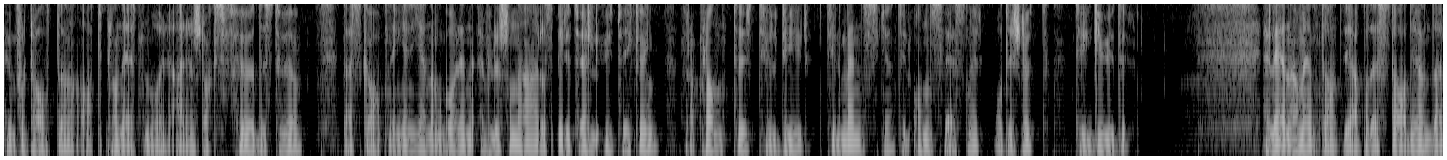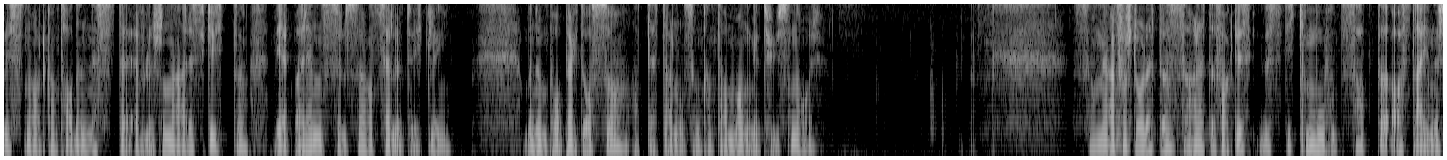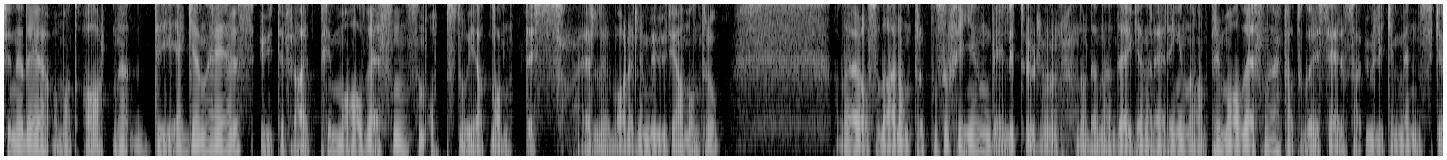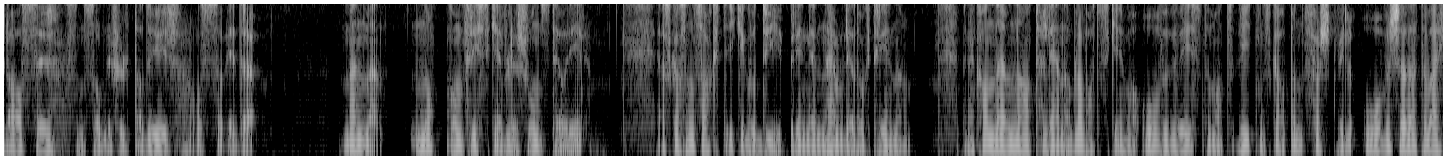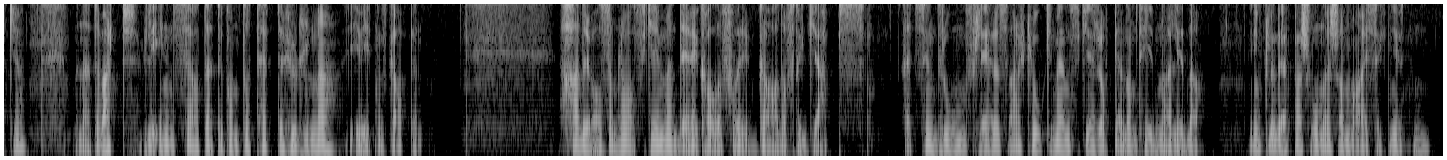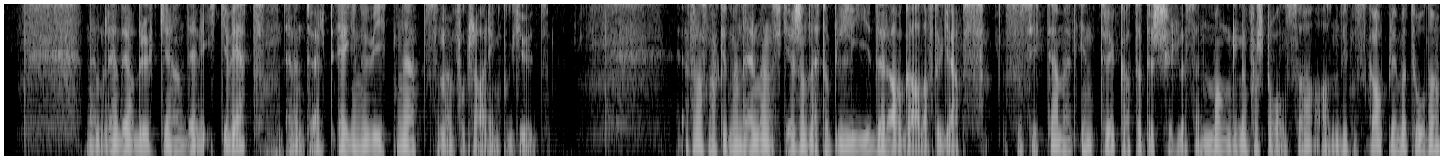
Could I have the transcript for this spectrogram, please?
Hun fortalte at planeten vår er en slags fødestue, der skapningen gjennomgår en evolusjonær og spirituell utvikling, fra planter til dyr, til menneske, til åndsvesener, og til slutt til guder. Helena mente at vi er på det stadiet der vi snart kan ta det neste evolusjonære skrittet ved hjelp av renselse og selvutvikling, men hun påpekte også at dette er noe som kan ta mange tusen år. Som jeg forstår dette, så er dette faktisk det stikk motsatte av Steiner sin idé om at artene degenereres ut ifra et primalvesen som oppsto i Atlantis, eller var det Lemuria, mon tro? Det er jo også der antroposofien blir litt ullen, når denne degenereringen av primalvesenet kategoriseres av ulike menneskeraser, som så blir fulgt av dyr, osv. Men, men, nok om friske evolusjonsteorier. Jeg skal som sagt ikke gå dypere inn i den hemmelige doktrine, men jeg kan nevne at Helena Blavatsky var overbevist om at vitenskapen først ville overse dette verket, men etter hvert ville innse at dette kom til å tette hullene i vitenskapen. Her drev altså Blavatsky med det vi kaller for God of the Gaps, et syndrom flere svært kloke mennesker opp gjennom tiden har lidd av, inkludert personer som Isaac Newton. Nemlig det å bruke det vi ikke vet, eventuelt egen uvitenhet, som en forklaring på Gud. Etter å ha snakket med en del mennesker som nettopp lider av God of the Gaps, så sitter jeg med et inntrykk at dette skyldes en manglende forståelse av den vitenskapelige metode,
